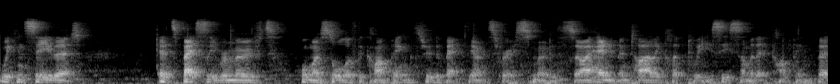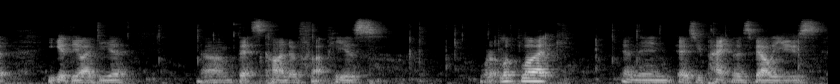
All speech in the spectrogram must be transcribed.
we can see that it's basically removed almost all of the clumping through the back there it's very smooth. So I hadn't entirely clipped where you see some of that clumping, but you get the idea. Um, that's kind of up here's what it looked like. And then as you paint those values,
